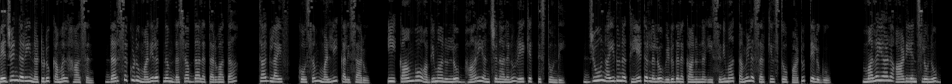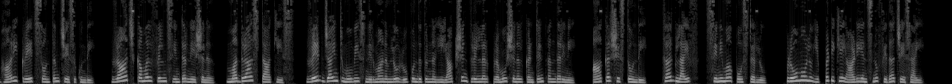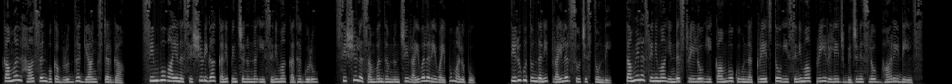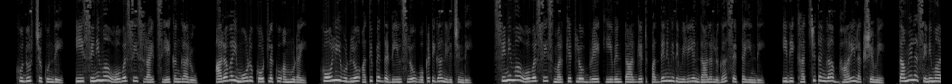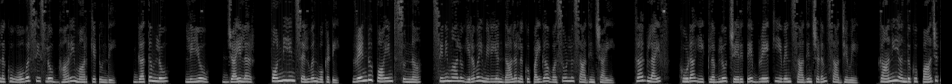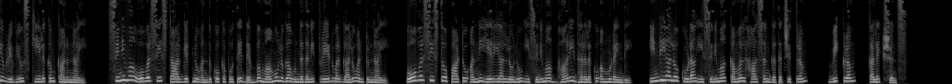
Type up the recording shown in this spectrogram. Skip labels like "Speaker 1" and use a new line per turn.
Legendary నటుడు కమల్ హాసన్ దర్శకుడు మణిరత్నం దశాబ్దాల తర్వాత థగ్ లైఫ్ కోసం మళ్ళీ కలిశారు. ఈ కాంబో అభిమానుల్లో భారీ అంచనాలను రేకెత్తిస్తోంది. జూన్ ఐదున థియేటర్లలో విడుదల కానున్న ఈ సినిమా తమిళ సర్కిల్స్తో పాటు తెలుగు మలయాళ ఆడియన్స్లోనూ భారీ క్రేజ్ సొంతం చేసుకుంది. Raj Kamal films international Madras talkies red giant movies నిర్మాణంలో రూపొందుతున్న ఈ యాక్షన్ థ్రిల్లర్ ప్రమోషనల్ కంటెంట్ అందరినీ ఆకర్షిస్తోంది. థర్డ్ లైఫ్ సినిమా పోస్టర్లు ప్రోమోలు ఇప్పటికే ఆడియన్స్ను ఫిదా చేశాయి. కమల్ హాసన్ ఒక వృద్ధ గ్యాంగ్స్టర్గా సింబు ఆయన శిష్యుడిగా కనిపించనున్న ఈ సినిమా కథ గురు శిష్యుల సంబంధం నుంచి రైవలరీ వైపు మలుపు తిరుగుతుందని ట్రైలర్ సూచిస్తోంది. తమిళ సినిమా ఇండస్ట్రీలో ఈ కాంబోకు ఉన్న క్రేజ్తో ఈ సినిమా ప్రీ రిలీజ్ బిజినెస్లో భారీ డీల్స్ కుదుర్చుకుంది. ఈ సినిమా ఓవర్సీస్ రైట్స్ ఏకంగా రూ. అరవై మూడు కోట్లకు అమ్ముడై కోలీవుడ్లో అతిపెద్ద డీల్స్లో ఒకటిగా నిలిచింది. సినిమా ఓవర్సీస్ మార్కెట్లో బ్రేక్ ఈవెన్ టార్గెట్ పద్దెనిమిది మిలియన్ డాలర్లుగా సెట్ అయింది ఇది ఖచ్చితంగా భారీ లక్ష్యమే. తమిళ సినిమాలకు ఓవర్సీస్లో భారీ మార్కెట్ ఉంది. గతంలో లియో జైలర్ పొన్నియిన్ సెల్వన్ ఒకటి. రెండు పాయింట్ సున్నా సినిమాలు ఇరవై మిలియన్ డాలర్లకు పైగా వసూళ్ళు సాధించాయి. థర్డ్ లైఫ్ కూడా ఈ క్లబ్లో చేరితే బ్రేక్ ఈవెన్ సాధించడం సాధ్యమే. కానీ అందుకు పాజిటివ్ రివ్యూస్ కీలకం కానున్నాయి. సినిమా ఓవర్సీస్ టార్గెట్ను అందుకోకపోతే దెబ్బ మామూలుగా ఉండదని ట్రేడ్ వర్గాలు అంటున్నాయి. ఓవర్సీస్తో పాటు అన్ని ఏరియాల్లోనూ ఈ సినిమా భారీ ధరలకు అమ్ముడైంది. ఇండియాలో కూడా ఈ సినిమా కమల్ హాసన్ గత చిత్రం విక్రమ్ కలెక్షన్స్.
